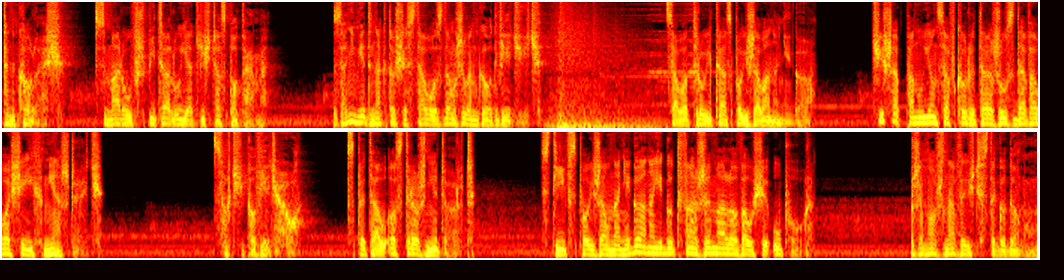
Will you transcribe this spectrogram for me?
Ten koleś zmarł w szpitalu jakiś czas potem. Zanim jednak to się stało, zdążyłem go odwiedzić. Cała trójka spojrzała na niego. Cisza panująca w korytarzu zdawała się ich miażdżyć. Co ci powiedział? spytał ostrożnie George. Steve spojrzał na niego, a na jego twarzy malował się upór. Że można wyjść z tego domu,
